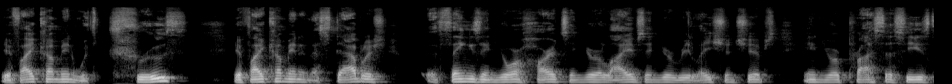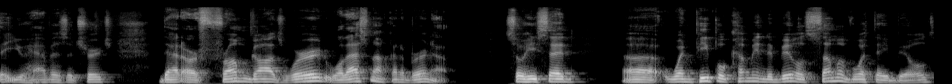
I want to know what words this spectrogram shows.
if I come in with truth, if I come in and establish things in your hearts, in your lives, in your relationships, in your processes that you have as a church that are from God's word, well, that's not going to burn up. So he said, uh, when people come in to build, some of what they build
